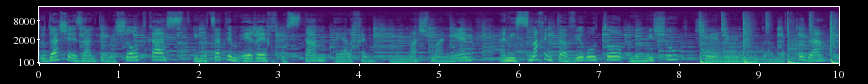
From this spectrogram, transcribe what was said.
תודה שהאזנתם לשורטקאסט, אם מצאתם ערך או סתם היה לכם ממש מעניין, אני אשמח אם תעבירו אותו למישהו שיהנה ממנו גם. תודה.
